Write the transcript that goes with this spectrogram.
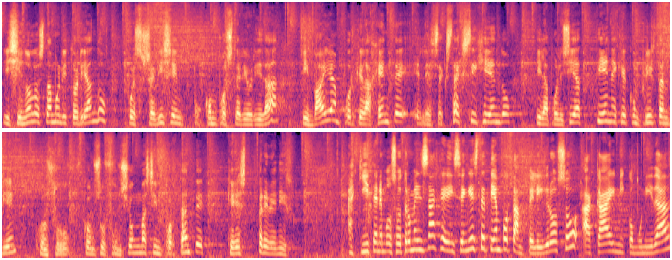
y si no lo está monitoreando, pues revisen con posterioridad y vayan porque la gente les está exigiendo y la policía tiene que cumplir también con su, con su función más importante que es prevenir. Aquí tenemos otro mensaje, dice, en este tiempo tan peligroso, acá en mi comunidad,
